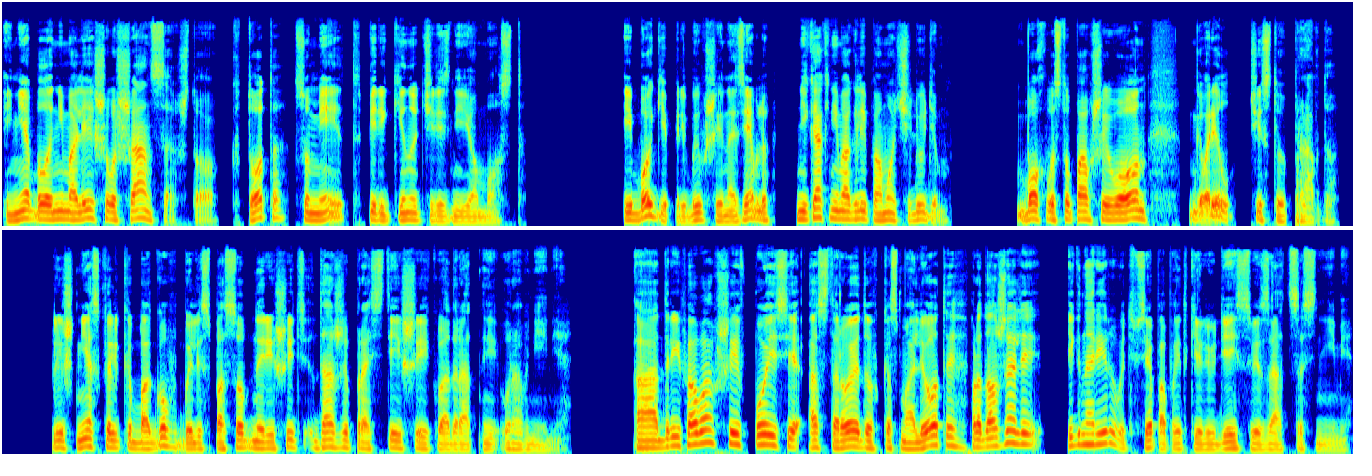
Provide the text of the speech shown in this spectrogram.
и не было ни малейшего шанса, что кто-то сумеет перекинуть через нее мост. И боги, прибывшие на землю, никак не могли помочь людям. Бог, выступавший в ООН, говорил чистую правду. Лишь несколько богов были способны решить даже простейшие квадратные уравнения. А дрейфовавшие в поясе астероидов космолеты продолжали игнорировать все попытки людей связаться с ними.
